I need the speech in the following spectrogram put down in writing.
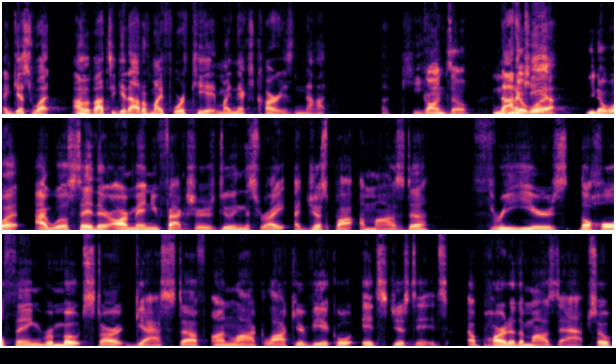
And guess what? I'm about to get out of my fourth Kia, and my next car is not a Kia. Gonzo. Not you a Kia. What? You know what? I will say there are manufacturers doing this right. I just bought a Mazda. Three years, the whole thing, remote start, gas stuff, unlock, lock your vehicle. It's just it's a part of the Mazda app. So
